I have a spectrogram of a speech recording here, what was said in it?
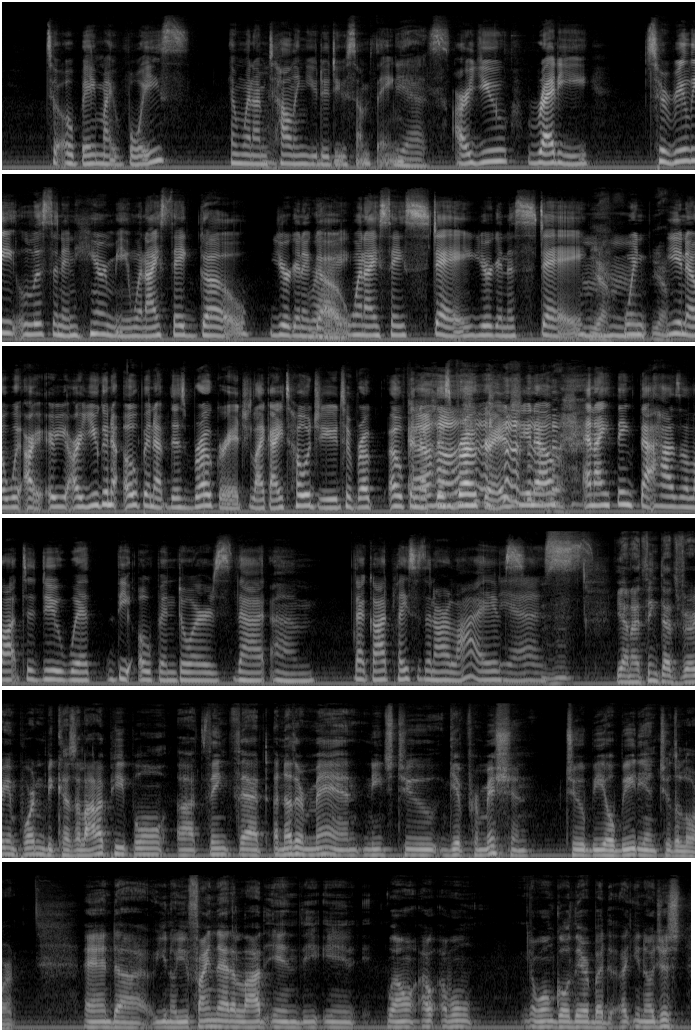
to obey my voice and when i'm telling you to do something Yes. are you ready to really listen and hear me when I say go, you're gonna go. When I say stay, you're gonna stay. Yeah. When Yeah. you know, are, are you, gonna open up this brokerage like I told you to bro- open up this Uh-huh. brokerage? You know, and I think that has a lot to do with the open doors that um, that God places in our lives. Yes. Yeah, and I think that's very important because a lot of people uh, think that another man needs to give permission to be obedient to the Lord, and uh, you know you find that a lot in the in well I, I won't I won't go there, but uh, you know just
